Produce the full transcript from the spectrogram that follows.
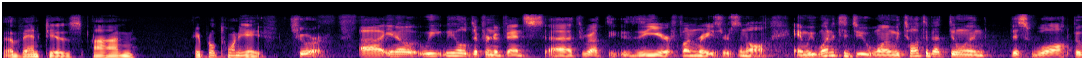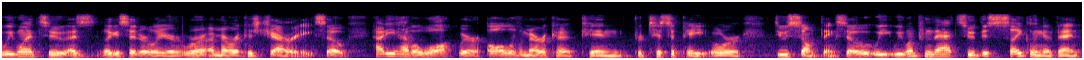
event is on April 28th. Sure. Uh, you know, we, we hold different events uh, throughout the, the year, fundraisers and all. And we wanted to do one. We talked about doing this walk, but we went to, as like I said earlier, we're America's charity. So how do you have a walk where all of America can participate or do something? So we, we went from that to this cycling event.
